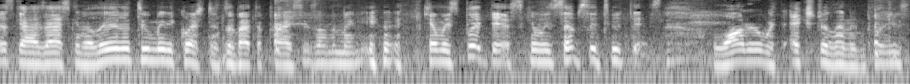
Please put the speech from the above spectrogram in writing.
this guy's asking a little too many questions about the prices on the menu. Can we split this? Can we substitute this? Water with extra lemon, please.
